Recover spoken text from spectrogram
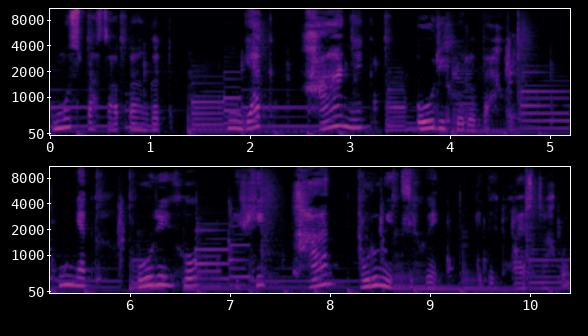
хүмүүс бас одоо ингээд хүн яг хаана яг өөрийнхөө байх вэ? Хүн яг өөрийнхөө эрхийг хаана бүрэн эдлэх вэ гэдэг тухай ярьж байгаа хгүй.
